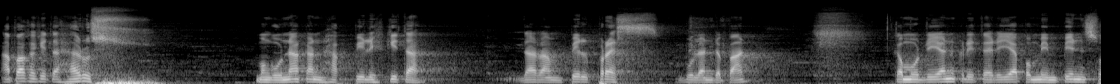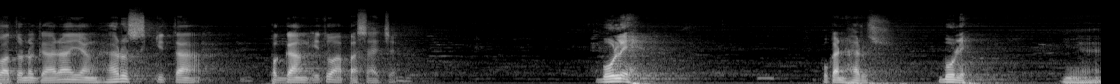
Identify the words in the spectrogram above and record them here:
apakah kita harus menggunakan hak pilih kita dalam pilpres bulan depan? Kemudian kriteria pemimpin suatu negara yang harus kita pegang itu apa saja? Boleh. Bukan harus. Boleh. Ya.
